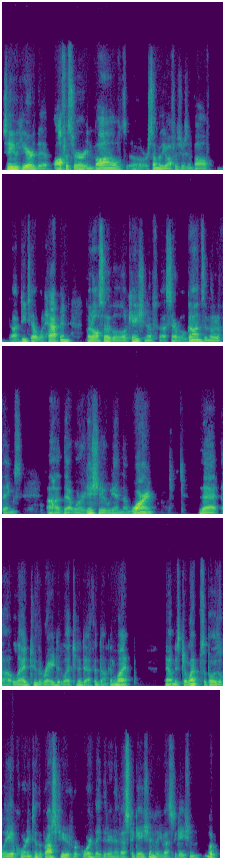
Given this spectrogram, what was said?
So you hear the officer involved or some of the officers involved uh, detail what happened, but also the location of uh, several guns and other things uh, that were at issue in the warrant that uh, led to the raid that led to the death of Duncan Lemp. Now, Mr. Lemp, supposedly, according to the prosecutor's report, they did an investigation. The investigation looked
